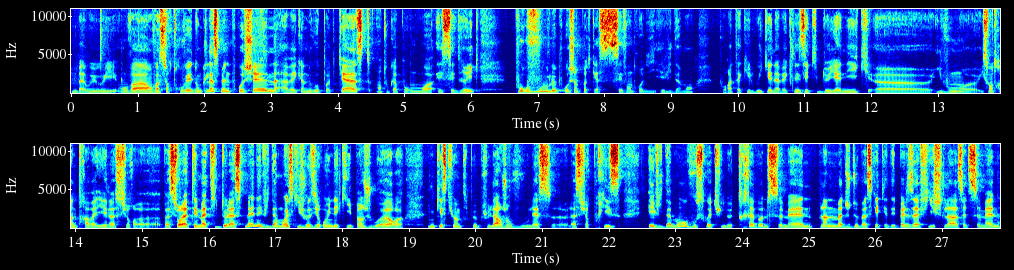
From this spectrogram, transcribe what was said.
Bah oui, oui, on va, on va se retrouver donc la semaine prochaine avec un nouveau podcast, en tout cas pour moi et Cédric. Pour vous, le prochain podcast, c'est vendredi, évidemment pour attaquer le week-end avec les équipes de Yannick. Euh, ils, vont, euh, ils sont en train de travailler là sur, euh, bah, sur la thématique de la semaine. Évidemment, est-ce qu'ils choisiront une équipe, un joueur? Une question un petit peu plus large, on vous laisse la surprise. Évidemment, on vous souhaite une très bonne semaine, plein de matchs de basket. Il y a des belles affiches là cette semaine.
